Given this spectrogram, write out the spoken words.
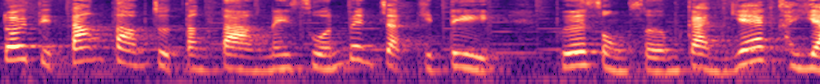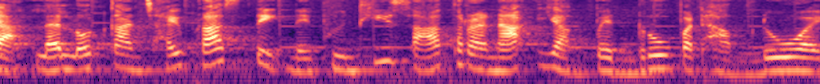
โดยติดตั้งตามจุดต่างๆ ในสวนเบญจกิติ เพื่อส่งเสริมการแยกขยะและลดการใช้พลาสติกในพื้นที่สาธารณะอย่างเป็นรูปธรรมด้วย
